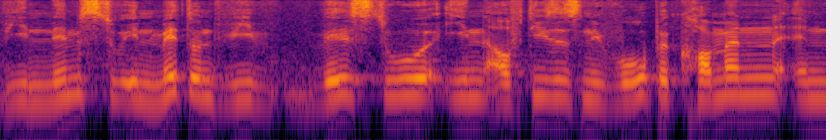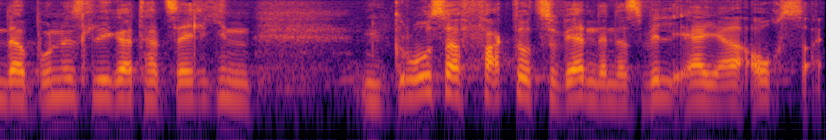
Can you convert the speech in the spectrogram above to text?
wie nimmst du ihn mit und wie willst du ihn auf dieses Niveau bekommen, in der Bundesliga tatsächlich ein, ein großer Faktor zu werden? Denn das will er ja auch sein.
